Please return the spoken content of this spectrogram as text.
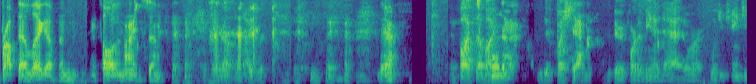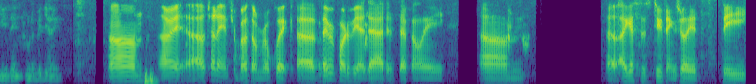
prop that leg up and, and call it a night. So You're off the diaper. yeah, and Fox, how about you? uh, Good question. yeah. Your favorite part of being a dad, or would you change anything from the beginning? Um. All right. I'll try to answer both of them real quick. Uh, favorite part of being a dad is definitely, um, uh, I guess there's two things really. It's the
